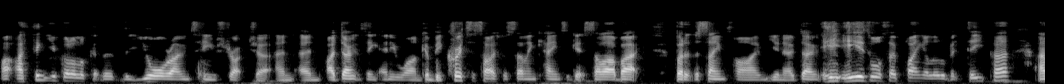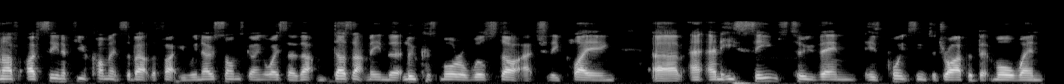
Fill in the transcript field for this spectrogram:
I think you've got to look at the, the, your own team structure, and, and I don't think anyone can be criticised for selling Kane to get Salah back. But at the same time, you know, don't he, he is also playing a little bit deeper, and I've I've seen a few comments about the fact that we know Son's going away, so that does that mean that Lucas Moura will start actually playing, uh, and, and, he seems to then his points seem to dry up a bit more when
